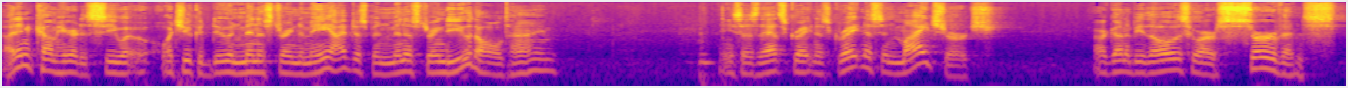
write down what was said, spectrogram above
I didn't come here to see what, what you could do in ministering to me. I've just been ministering to you the whole time. And he says, That's greatness. Greatness in my church are going to be those who are servants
